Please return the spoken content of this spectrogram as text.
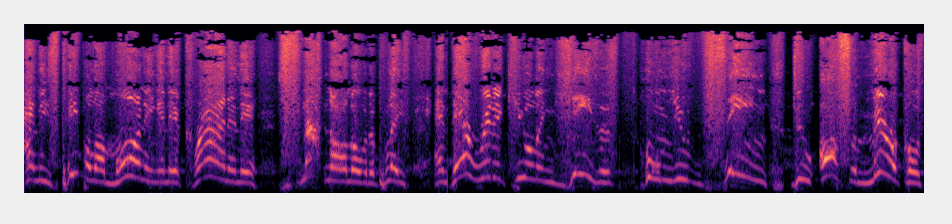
and these people are mourning and they're crying and they're snotting all over the place and they're ridiculing Jesus whom you've seen do awesome miracles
